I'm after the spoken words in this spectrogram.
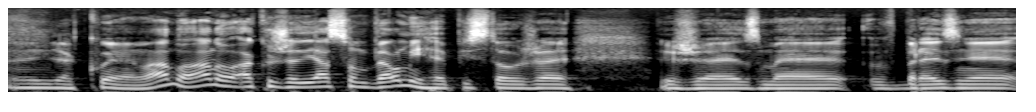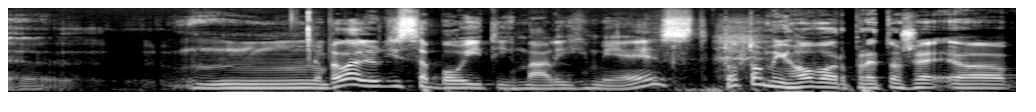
Ďakujem. Áno, áno, akože ja som veľmi happy z toho, že, že sme v Brezne mm, veľa ľudí sa bojí tých malých miest. Toto mi hovor, pretože uh,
